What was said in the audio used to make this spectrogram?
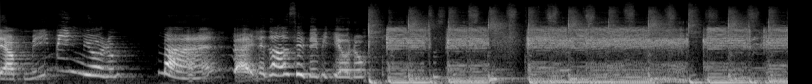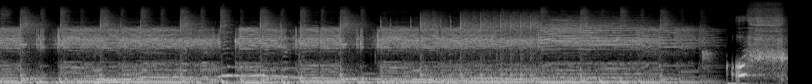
Bale yapmayı bilmiyorum. Ben böyle dans edebiliyorum. Of,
